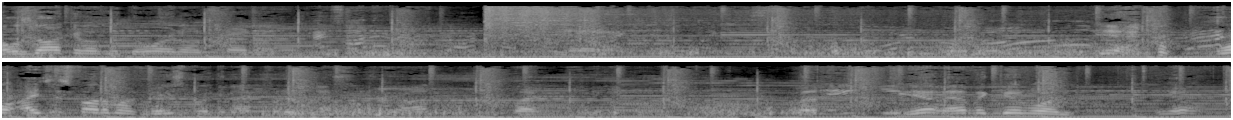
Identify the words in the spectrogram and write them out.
I was knocking on the door and I was trying to. I thought it was a dog. Yeah. Yeah. Well, I just found him on Facebook and I put a messenger on. But, but yeah, have a good one. Yeah.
